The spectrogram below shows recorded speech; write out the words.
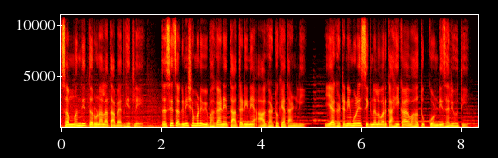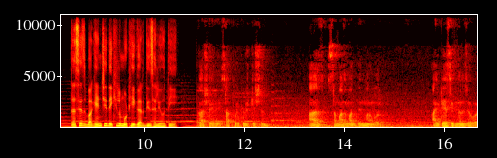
संबंधित तरुणाला ताब्यात घेतले. तसेच अग्निशमन विभागाने तातडीने आग आटोक्यात आणली. या घटनेमुळे सिग्नलवर काही काळ वाहतूक कोंडी झाली होती. तसेच बघ्यांची देखील मोठी गर्दी झाली होती. Satpur police station. आज समाज माध्यमांवर आय टी आय सिग्नलजवळ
